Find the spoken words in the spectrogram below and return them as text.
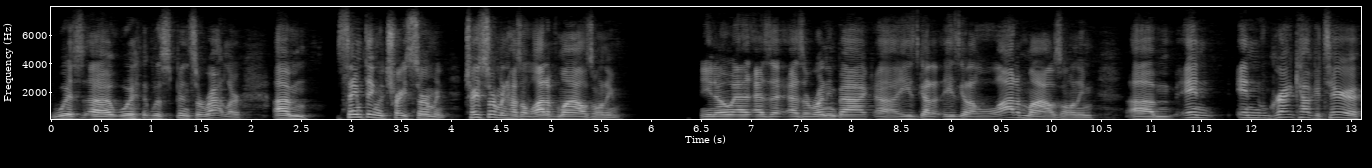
with uh, with, with Spencer Rattler. Um, same thing with Trey Sermon. Trey Sermon has a lot of miles on him. You know, as, as a as a running back, uh, he's got a, he's got a lot of miles on him. Um, and and Grant Calcaterra,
